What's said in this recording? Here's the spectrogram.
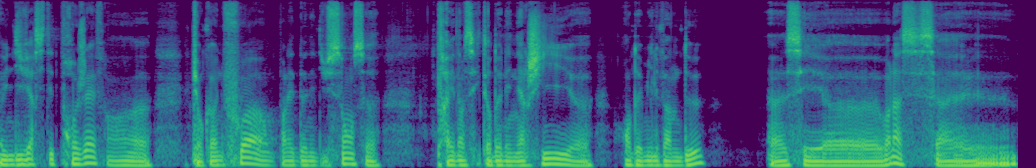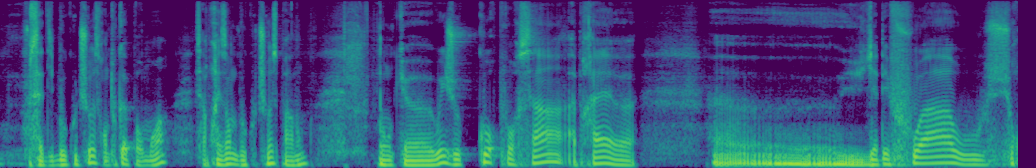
Une diversité de projets. Enfin, euh, puis encore une fois, on parlait de donner du sens. Euh, travailler dans le secteur de l'énergie euh, en 2022, euh, c'est voilà, ça, ça dit beaucoup de choses. En tout cas pour moi, ça représente beaucoup de choses, pardon. Donc oui, je cours pour ça. Après il y a des fois où sur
